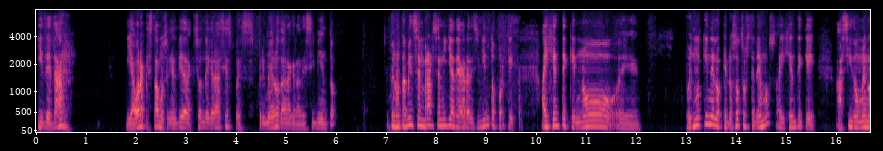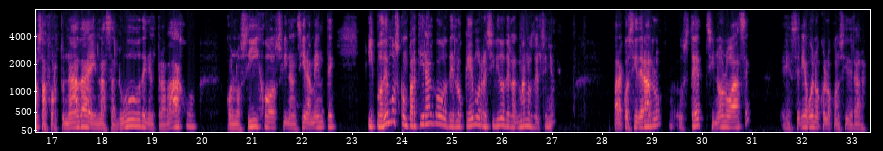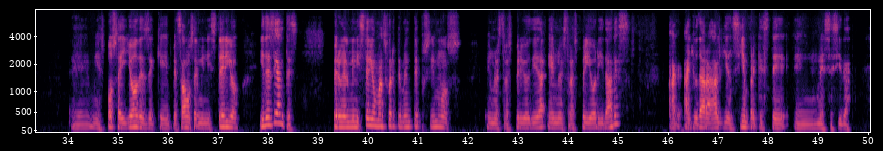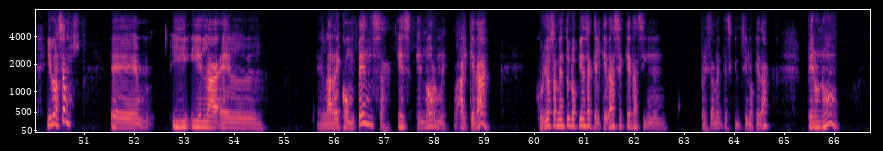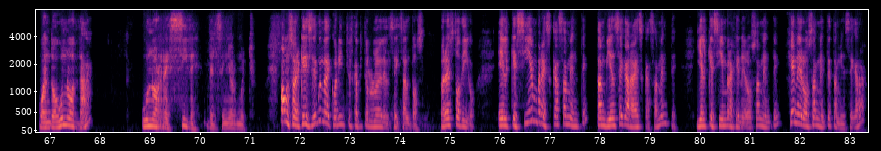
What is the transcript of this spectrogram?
y de dar. Y ahora que estamos en el Día de Acción de Gracias, pues primero dar agradecimiento pero también sembrar semilla de agradecimiento porque hay gente que no, eh, pues no tiene lo que nosotros tenemos, hay gente que ha sido menos afortunada en la salud, en el trabajo, con los hijos, financieramente, y podemos compartir algo de lo que hemos recibido de las manos del Señor. Para considerarlo, usted, si no lo hace, eh, sería bueno que lo considerara. Eh, mi esposa y yo desde que empezamos el ministerio y desde antes, pero en el ministerio más fuertemente pusimos en nuestras, en nuestras prioridades ayudar a alguien siempre que esté en necesidad. Y lo hacemos. Eh, y, la, la recompensa es enorme al que da. Curiosamente uno piensa que el que da se queda sin, precisamente sin lo que da. Pero no, cuando uno da, uno recibe del Señor mucho. Vamos a ver qué dice 2 de Corintios capítulo 9 del 6 al 12. Pero esto digo, el que siembra escasamente, también segará escasamente. Y el que siembra generosamente, generosamente también segará.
